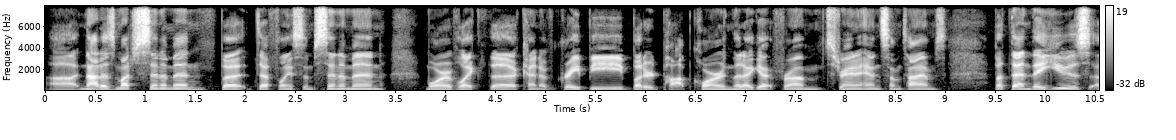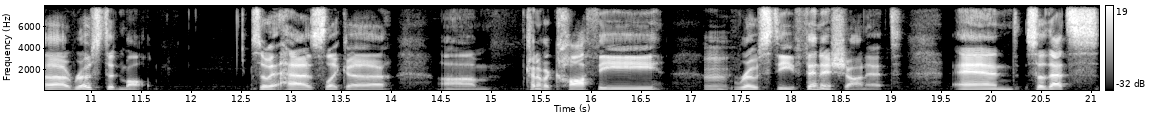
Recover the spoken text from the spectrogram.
Uh, not as much cinnamon, but definitely some cinnamon. More of like the kind of grapey buttered popcorn that I get from Stranahan sometimes. But then they use uh, roasted malt, so it has like a um, kind of a coffee roasty finish on it and so that's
